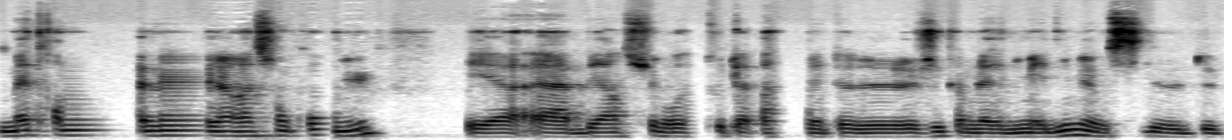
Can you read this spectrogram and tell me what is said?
mettre en amélioration contenue et à, bien suivre toute la partie méthodologie, comme l'a dit Mehdi, mais aussi de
